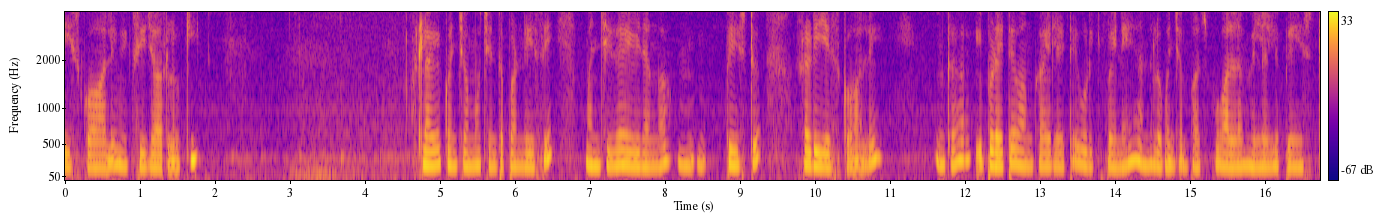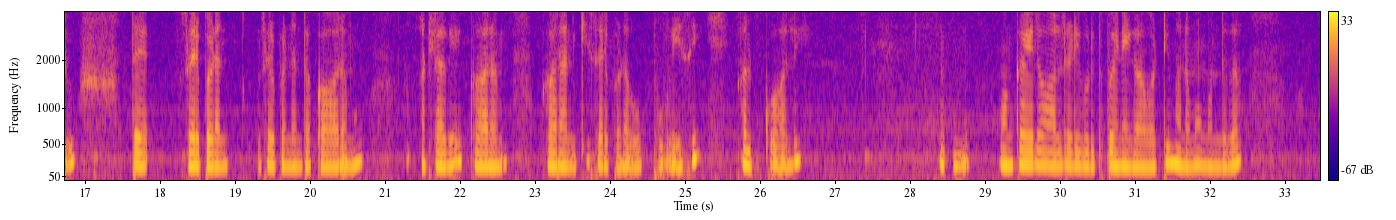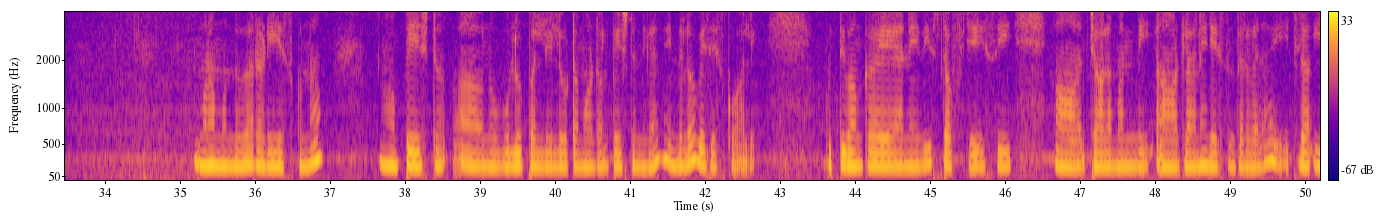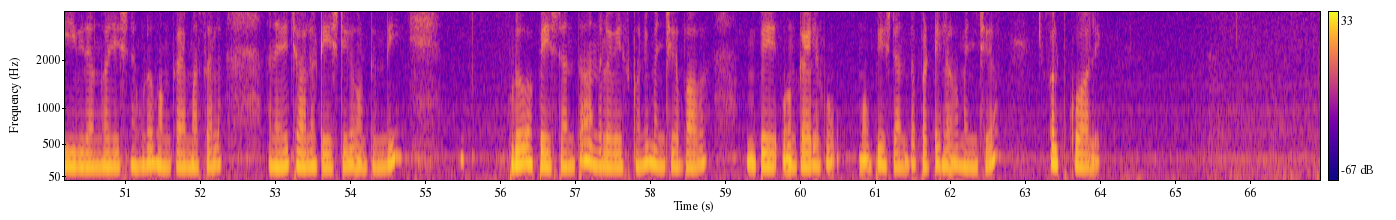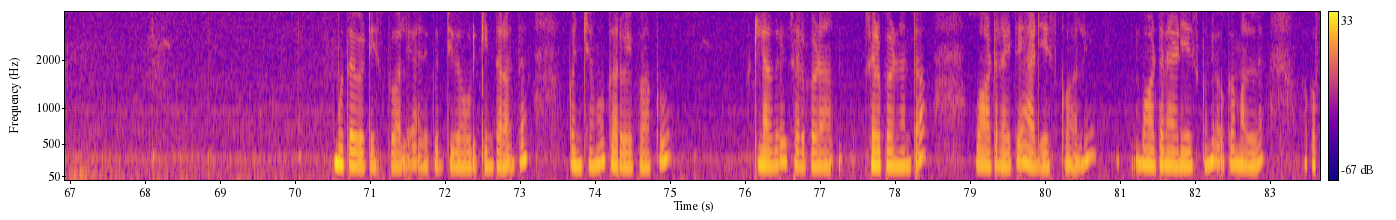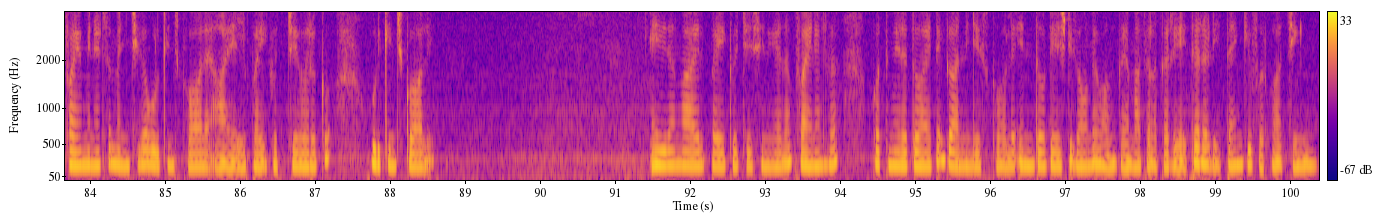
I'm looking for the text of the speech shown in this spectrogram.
తీసుకోవాలి మిక్సీ జార్లోకి. అట్లాగే కొంచెము చింతపండు వేసి మంచిగా ఈ విధంగా పేస్ట్ రెడీ చేసుకోవాలి. ఇంకా ఇప్పుడైతే వంకాయలు అయితే ఉడికిపోయినాయి. అందులో కొంచెం పసుపు అల్లం వెల్లుల్లి పేస్టు సరిపడ సరిపడినంత కారము అట్లాగే కారం కారానికి సరిపడ ఉప్పు వేసి కలుపుకోవాలి. వంకాయలు ఆల్రెడీ ఉడికిపోయినాయి కాబట్టి మనము ముందుగా మనం ముందుగా రెడీ చేసుకున్న పేస్ట్ నువ్వులు పల్లీలు టమాటాలు పేస్ట్ ఉందిగా ఇందులో వేసేసుకోవాలి. గుత్తి వంకాయ అనేది స్టఫ్ చేసి చాలామంది అట్లానే చేస్తుంటారు కదా ఇట్లా ఈ విధంగా చేసినా కూడా వంకాయ మసాలా అనేది చాలా టేస్టీగా ఉంటుంది. ఇప్పుడు ఆ పేస్ట్ అంతా అందులో వేసుకొని మంచిగా బాగా పే వంకాయలకు పేస్ట్ అంతా పట్టేలాగా మంచిగా కలుపుకోవాలి. మూత పెట్టేసుకోవాలి. అది కొద్దిగా ఉడికిన తర్వాత కొంచెము కరివేపాకు అట్లాగే సరిపడా సరిపడినంత వాటర్ అయితే యాడ్ చేసుకోవాలి. వాటర్ యాడ్ చేసుకొని ఒక మళ్ళీ ఒక ఫైవ్ మినిట్స్ మంచిగా ఉడికించుకోవాలి. ఆయిల్ పైకి వచ్చే వరకు ఉడికించుకోవాలి. ఈ విధంగా ఆయిల్ పైకి వచ్చేసింది కదా. ఫైనల్గా కొత్తిమీరతో అయితే గార్నిష్ చేసుకోవాలి. ఎంతో టేస్టీగా ఉండే వంకాయ మసాలా కర్రీ అయితే ready. Thank you for watching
